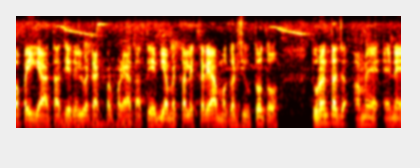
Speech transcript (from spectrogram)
કપાઈ ગયા હતા, જે રેલવે ટ્રેક પર પડ્યા હતા, તે બી અમે કલેક્ટ કર્યા મગર જીવતો હતો. તુરંત જ અમે એને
